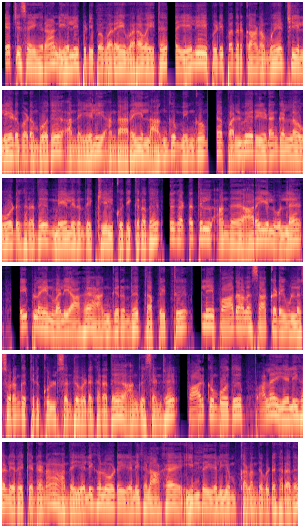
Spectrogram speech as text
முயற்சி செய்கிறான். எலி பிடிப்பவரை வரவைத்து இந்த எலியை பிடிப்பதற்கான முயற்சியில் ஈடுபடும் போது அந்த எலி அந்த அறையில் அங்கும் இங்கும் பல்வேறு இடங்கள்ல ஓடுகிறது மேலிருந்து கீழ் குதிக்கிறது. ஒரு கட்டத்தில் அந்த அறையில் உள்ள பைப் லைன் வழியாக அங்கிருந்து தப்பித்து கீழே பாதாள சாக்கடை உள்ள சுரங்கத்திற்குள் சென்று விடுகிறது. அங்கு சென்று பார்க்கும்போது பல எலிகள் இருக்கின்றன. அந்த எலிகளோடு எலிகளாக இந்த எலியும் கலந்து விடுகிறது.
